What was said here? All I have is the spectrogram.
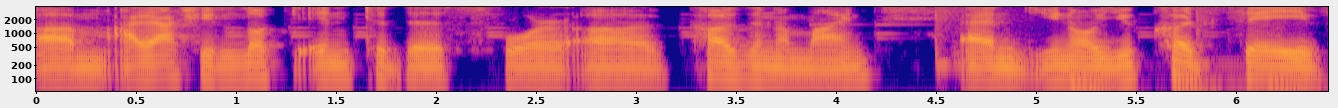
Um, I actually looked into this for a cousin of mine, and you know, you could save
